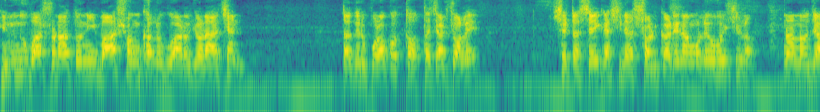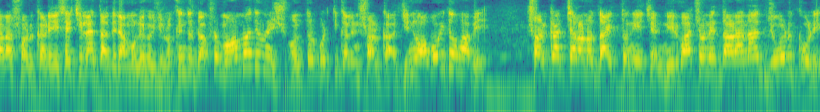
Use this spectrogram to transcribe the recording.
হিন্দু বা সনাতনী বা সংখ্যালঘু আরও যারা আছেন তাদের উপর অকথ্য অত্যাচার চলে। সেটা শেখ হাসিনার সরকারের আমলেও হয়েছিল। অন্যান্য যারা সরকারে এসেছিলেন, তাদের আমলে হয়েছিল। কিন্তু ডক্টর মোহাম্মদ ইউনিস অন্তর্বর্তীকালীন সরকার, যিনি অবৈধভাবে সরকার চালানোর দায়িত্ব নিয়েছেন, নির্বাচনের দাঁড়ানা জোর করে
